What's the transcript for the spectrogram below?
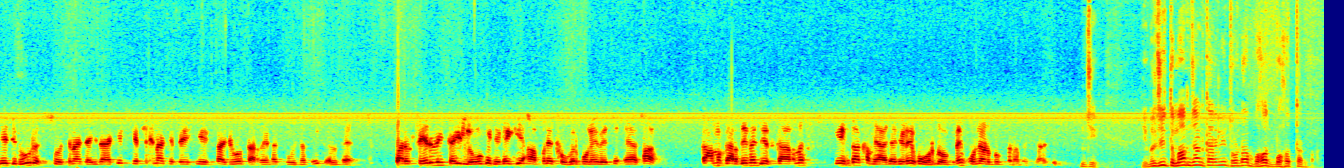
ਇਹ ਜ਼ਰੂਰ ਸੋਚਣਾ ਚਾਹੀਦਾ ਹੈ ਕਿ ਕਿਤੇ ਨਾ ਕਿਤੇ ਇਸ ਦਾ ਜੋ ਕਰ ਰਹੇ ਨੇ, ਕੋਈ ਨਾ ਕੋਈ ਗਲਤ ਹੈ ਪਰ ਫਿਰ ਵੀ ਕਈ ਲੋਕ ਜਿਹੜੇ ਕਿ ਆਪਣੇ ਫੁਗਰਪੁਣੇ ਵਿੱਚ ਐਸਾ ਕੰਮ ਕਰਦੇ ਨੇ ਜਿਸ ਕਾਰਨ ਇਸ ਦਾ ਖਮਿਆਜਾ ਜਿਹੜੇ ਹੋਰ ਲੋਕ ਨੇ, ਉਹਨਾਂ ਨੂੰ ਭੁਗਤਣਾ ਪੈਂਦਾ ਹੈ। ਜੀ। ਜੀ ਜੀ ਤਮਾਮ ਜਾਣਕਾਰੀ ਲਈ ਤੁਹਾਡਾ ਬਹੁਤ ਬਹੁਤ ਧੰਨਵਾਦ।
